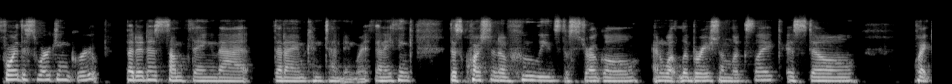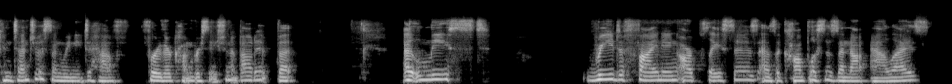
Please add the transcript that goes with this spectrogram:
for this working group, but it is something that that I am contending with. And I think this question of who leads the struggle and what liberation looks like is still quite contentious, and we need to have further conversation about it. But at least redefining our places as accomplices and not allies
